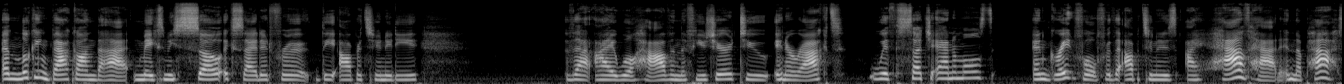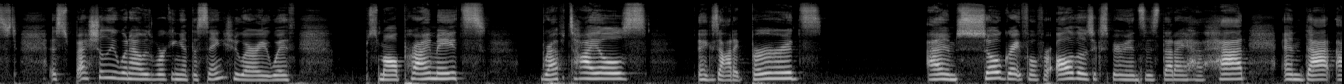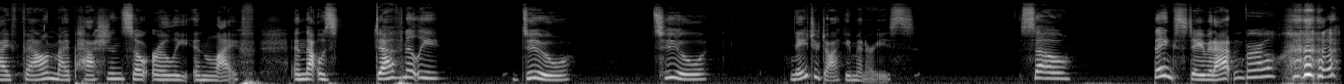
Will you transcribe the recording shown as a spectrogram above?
And looking back on that makes me so excited for the opportunity that I will have in the future to interact with such animals and grateful for the opportunities I have had in the past, especially when I was working at the sanctuary with small primates, reptiles, exotic birds. I am so grateful for all those experiences that I have had and that I found my passion so early in life. And that was definitely due to nature documentaries. So, thanks, David Attenborough.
